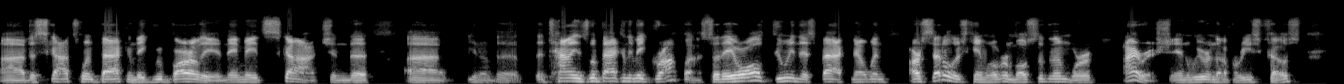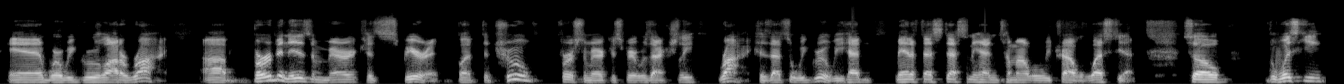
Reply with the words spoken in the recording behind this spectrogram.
Uh, the Scots went back and they grew barley and they made Scotch, and the uh, you know the, the Italians went back and they made grappa. So they were all doing this back. Now, when our settlers came over, most of them were Irish, and we were in the Upper East Coast, and where we grew a lot of rye. Uh, bourbon is America's spirit, but the true first American spirit was actually rye because that's what we grew. We hadn't Manifest Destiny hadn't come out where we traveled west yet, so the whiskey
